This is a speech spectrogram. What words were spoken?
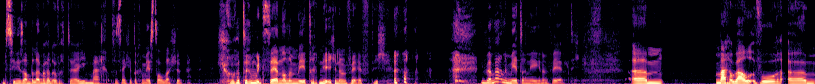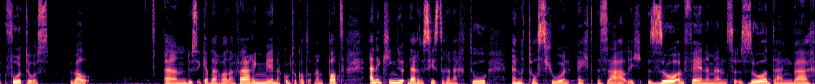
Misschien is dat een belemmerende overtuiging, maar ze zeggen toch meestal dat je groter moet zijn dan een meter 59. ik ben maar een meter 59. Um, maar wel voor um, foto's. Wel. En dus ik heb daar wel ervaring mee. Dat komt ook altijd op mijn pad. En ik ging daar dus gisteren naartoe. En het was gewoon echt zalig. Zo een fijne mensen. Zo dankbaar.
